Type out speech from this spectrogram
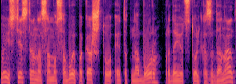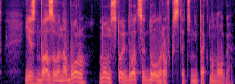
Ну, естественно, само собой, пока что этот набор продается только за донат. Есть базовый набор, ну, он стоит 20 долларов, кстати, не так много.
